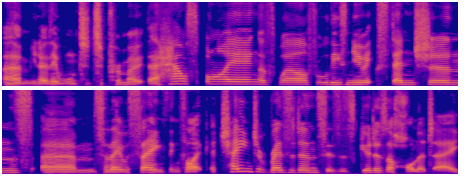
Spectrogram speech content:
um, you know they wanted to promote their house buying as well for all these new extensions. Um, so they were saying things like a change of residence is as good as a holiday.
